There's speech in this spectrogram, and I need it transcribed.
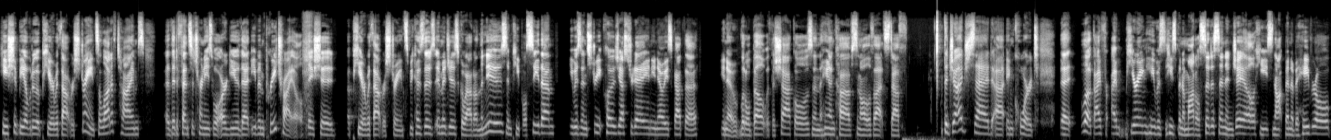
he should be able to appear without restraints. A lot of times, uh, the defense attorneys will argue that even pre-trial they should appear without restraints because those images go out on the news and people see them. He was in street clothes yesterday and you know he's got the you know little belt with the shackles and the handcuffs and all of that stuff. The judge said uh, in court that look, i am hearing he was he's been a model citizen in jail. He's not been a behavioral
